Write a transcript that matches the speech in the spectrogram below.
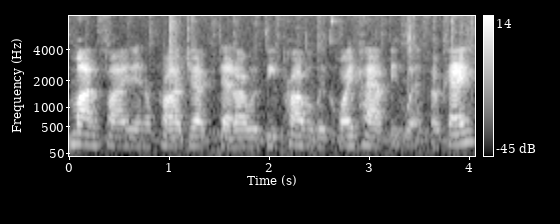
modified in a project that I would be probably quite happy with, okay?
